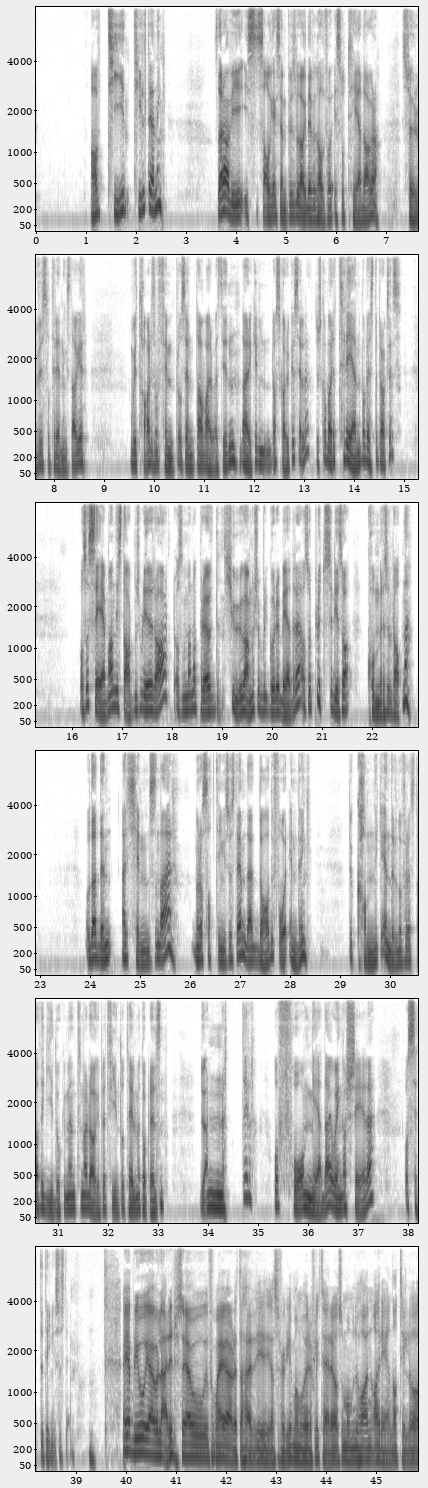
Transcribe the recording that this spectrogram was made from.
av tid til trening. Så der har vi i salg eksempelvis lagd det vi kaller for SOT-dager. da. Service- og treningsdager. Hvor vi tar liksom 5% av arbeidstiden. Da, ikke, da skal du ikke selge. Du skal bare trene på beste praksis. Og så ser man i starten så blir det rart, og så når man har prøvd 20 ganger, så går det bedre, og så plutselig så kommer resultatene. Og det er den erkjennelsen der, når du har satt ting i system, det er da du får endring. Du kan ikke endre noe for et strategidokument som er laget på et fint hotell med toppledelsen. Du er nødt til å få med deg og engasjere og sette ting i system. Jeg, blir jo, jeg er jo lærer, så jeg jo, for meg er dette her ja selvfølgelig, Man må jo reflektere, og så må du ha en arena til å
